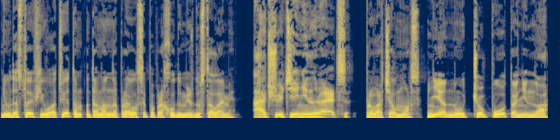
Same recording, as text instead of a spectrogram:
Не удостоив его ответом, атаман направился по проходу между столами. «А что тебе не нравится?» проворчал Морс. «Не, ну чё пот, а не на».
